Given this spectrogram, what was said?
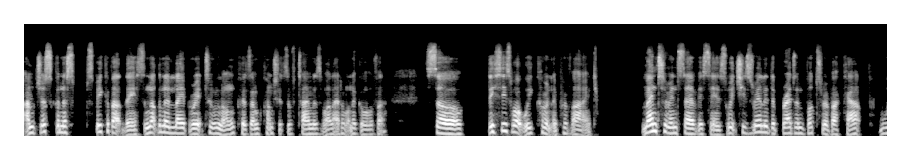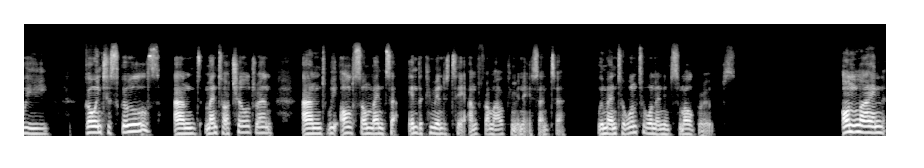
I'm just going to speak about this. I'm not going to labor it too long because I'm conscious of time as well. I don't want to go over. So this is what we currently provide mentoring services, which is really the bread and butter of ACAP. We go into schools and mentor children, and we also mentor in the community and from our community centre. We mentor one-to-one and in small groups. Online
